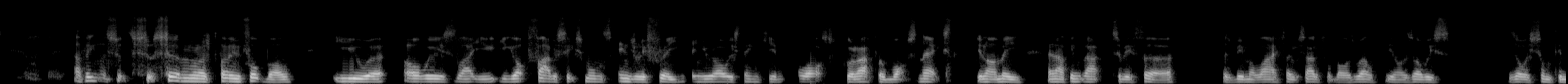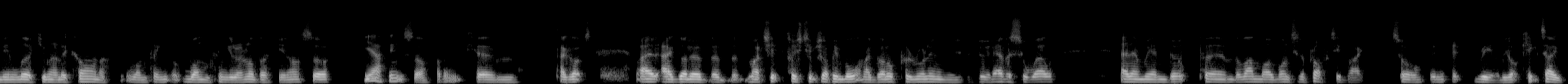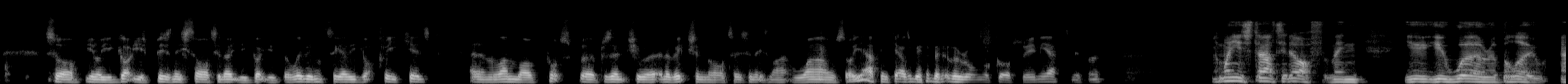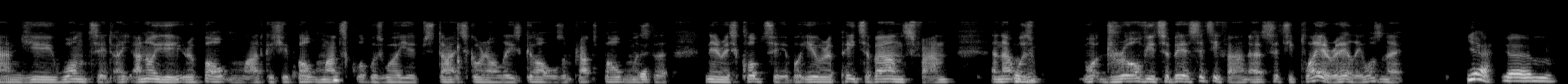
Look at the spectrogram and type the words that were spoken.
I think certainly when I was playing football, you were always like you, you got five or six months injury free and you were always thinking what's going to happen what's next you know what i mean and i think that to be fair has been my life outside of football as well. You know there's always there's always something being lurking around the corner one thing one thing or another you know. So yeah i think so. I think um, i got i, I got a, a, my chip, first chip shop in bolton i got up and running and doing ever so well. And then we ended up um, the landlord wanted the property back. So it, really we got kicked out. So, you know, you've got your business sorted out, you've got your living together, you've got three kids, and then the landlord puts uh, presents you an eviction notice, and it's like, wow. So, yeah, I think it has been a bit of a roller coaster, in yeah, to be fair. And when you started off, I mean, you you were a blue and you wanted. I, I know you, are a Bolton lad because your Bolton Lads Club was where you started scoring all these goals, and perhaps Bolton was yeah. the nearest club to you. But you were a Peter Barnes fan, and that was mm-hmm. what drove you to be a City fan, a City player, really, wasn't it? yeah, um,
